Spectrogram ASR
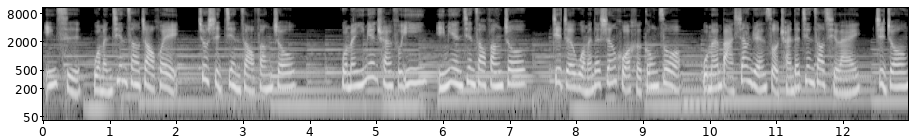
因此我们建造教会就是建造方舟。我们一面传福音，一面建造方舟。借着我们的生活和工作，我们把向人所传的建造起来。至终，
